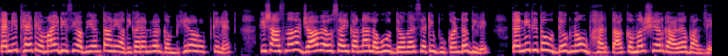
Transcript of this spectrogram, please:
त्यांनी थेट एम आय डी सी अभियंता आणि अधिकाऱ्यांवर गंभीर आरोप केलेत की शासनानं ज्या व्यावसायिकांना लघु उद्योगासाठी भूखंड दिले त्यांनी तिथं उद्योग न उभारता कमर्शियल गाळ्या बांधले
